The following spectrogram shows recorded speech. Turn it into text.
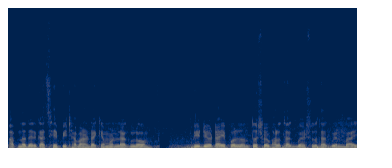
আপনাদের কাছে পিঠা বানানোটা কেমন লাগল? ভিডিওটা এই পর্যন্ত। সবাই ভালো থাকবেন, সুস্থ থাকবেন বাই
